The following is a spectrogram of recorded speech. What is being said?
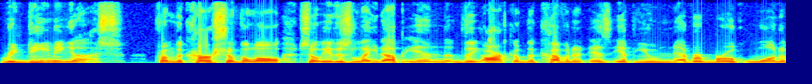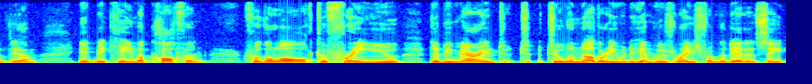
redeeming us from the curse of the law. So it is laid up in the Ark of the Covenant as if you never broke one of them. It became a coffin for the law to free you to be married to, to, another, even to him who's raised from the dead. And see,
